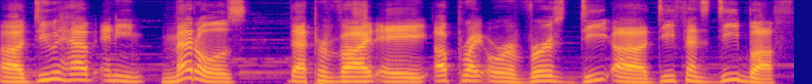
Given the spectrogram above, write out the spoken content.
uh, do you have any medals that provide a upright or reverse de uh, defense debuff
